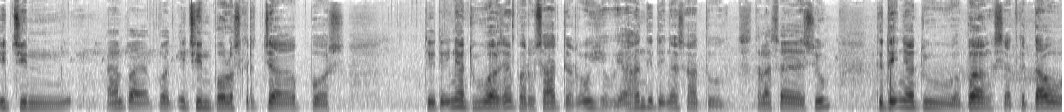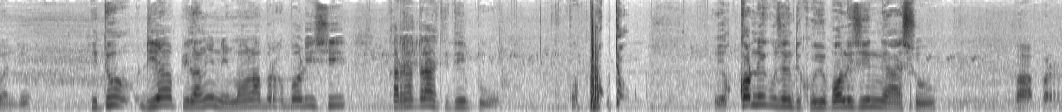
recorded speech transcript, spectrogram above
izin apa ya buat izin bolos kerja ke bos titiknya dua saya baru sadar oh iya WA kan titiknya satu setelah saya zoom titiknya dua bangsat ketahuan Cuk. itu dia bilang ini mau lapor ke polisi karena telah ditipu goblok cok ya kon iku sing diguyu polisi ini asu Baper.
